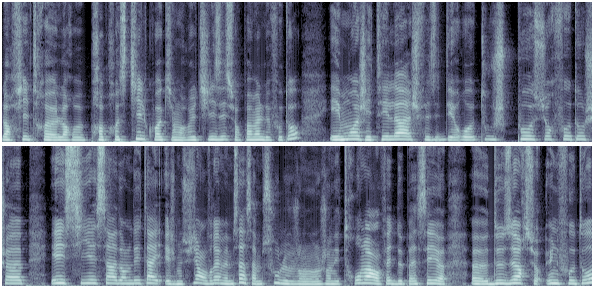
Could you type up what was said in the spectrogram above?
leur euh, leur propre style, quoi, qui vont réutiliser sur pas mal de photos. Et moi, j'étais là, je faisais des retouches peau sur Photoshop, et ci et ça dans le détail. Et je me suis dit, en vrai, même ça, ça me saoule. J'en ai trop marre, en fait, de passer euh, deux heures sur une photo.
